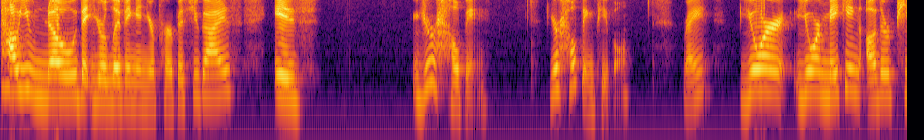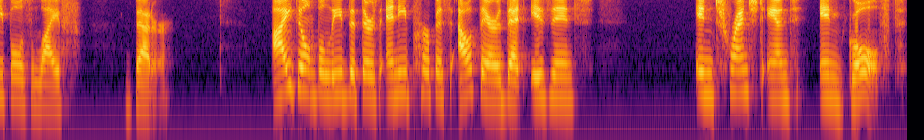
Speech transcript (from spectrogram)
how you know that you're living in your purpose, you guys, is you're helping. You're helping people, right? You're you're making other people's life better. I don't believe that there's any purpose out there that isn't entrenched and engulfed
